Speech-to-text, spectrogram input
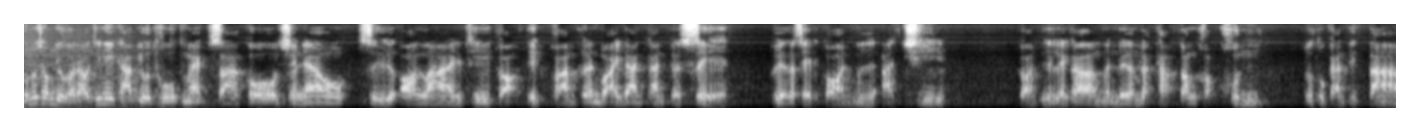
คุณผู้ชมอยู่กับเราที่นี่ครับ YouTube Max Sago Channel สื่อออนไลน์ที่เกาะติดความเคลื่อนไหวด้านการเกษตร เพื่อเกษตรกรมืออาชีพ ก่อนอื่นเลยก็เหมือนเดิมหละครับ ต้องขอบคุณทุกๆการติดตาม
